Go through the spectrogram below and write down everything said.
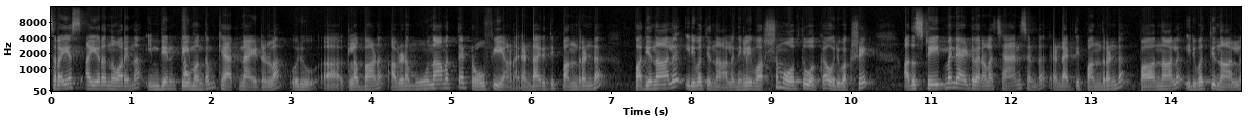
ശ്രേയസ് അയ്യർ എന്ന് പറയുന്ന ഇന്ത്യൻ ടീം അംഗം ക്യാപ്റ്റനായിട്ടുള്ള ഒരു ക്ലബ്ബാണ് അവരുടെ മൂന്നാമത്തെ ട്രോഫിയാണ് രണ്ടായിരത്തി പന്ത്രണ്ട് പതിനാല് ഇരുപത്തിനാല്. നിങ്ങൾ ഈ വർഷം ഓർത്തു വെക്കുക ഒരുപക്ഷെ അത് സ്റ്റേറ്റ്മെന്റ് ആയിട്ട് വരാനുള്ള ചാൻസ് ഉണ്ട്. രണ്ടായിരത്തി പന്ത്രണ്ട് പതിനാല് ഇരുപത്തിനാലിൽ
